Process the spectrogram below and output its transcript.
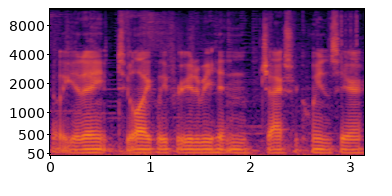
I feel like it ain't too likely for you to be hitting jacks or queens here.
